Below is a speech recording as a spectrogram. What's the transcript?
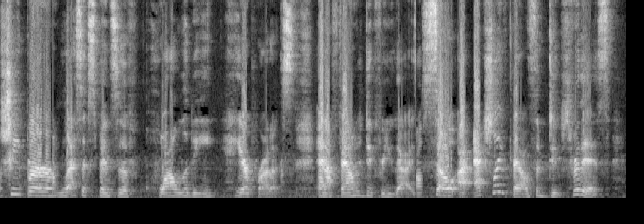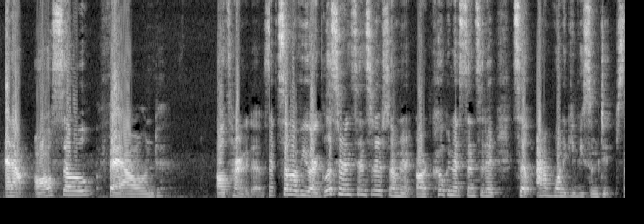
cheaper, less expensive quality hair products and I found a dupe for you guys. So I actually found some dupes for this and I also found alternatives. Some of you are glycerin sensitive, some are coconut sensitive, so I want to give you some dupes.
